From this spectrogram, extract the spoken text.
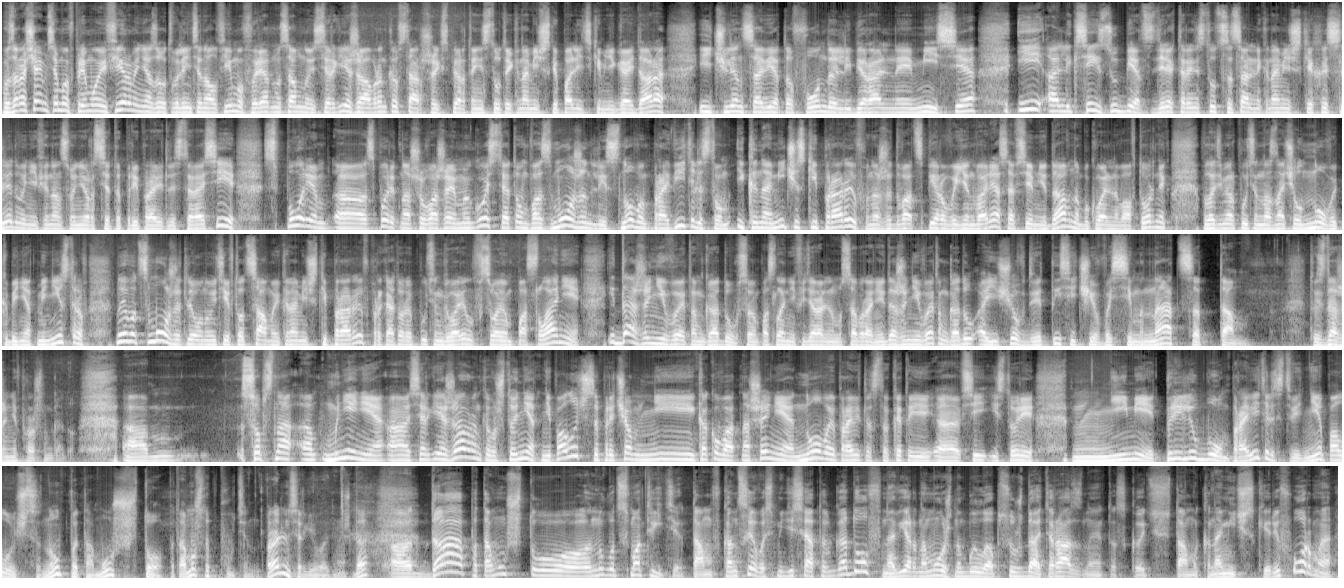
Возвращаемся мы в прямой эфир. Меня зовут Валентин Алфимов. И рядом со мной Сергей Жаворонков, старший эксперт Института экономической политики имени Гайдара и член Совета фонда «Либеральная миссия». И Алексей Зубец, директор Института социально-экономических исследований Финансового университета при правительстве России. Спорим, э, спорят наши уважаемые гости о том, возможен ли с новым правительством экономический прорыв. У нас же 21 января, совсем недавно, буквально во вторник, Владимир Путин назначил новый кабинет министров. Ну и вот сможет ли он уйти в тот самый экономический экономический прорыв, про который Путин говорил в своем послании, и даже не в этом году, в своем послании Федеральному собранию, и даже не в этом году, а еще в 2018 то есть даже не в прошлом году. Собственно, э, мнение э, Сергея Жаворонкова, что нет, не получится, причем никакого отношения новое правительство к этой э, всей истории не имеет. При любом правительстве не получится. Ну, потому что? Потому что Путин. Правильно, Сергей Владимирович, да? А, да, потому что, ну вот смотрите, там в конце 80-х годов, наверное, можно было обсуждать разные, так сказать, там экономические реформы,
